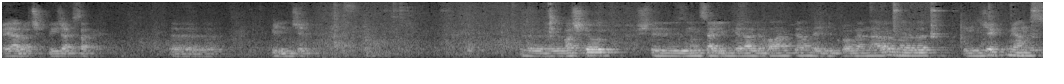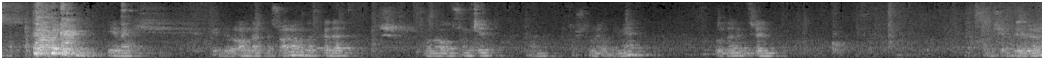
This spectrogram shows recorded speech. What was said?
eğer açıklayacaksak e, bilinci. Ee, başka işte zihinsel ilgilerle falan filan da ilgili problemler var. Bunlara da değinecektim. Yalnız yemek geliyor 10 dakika sonra 10 dakikada mola olsun ki koşturmayalım yemeğe. Burada bitirelim. Teşekkür ediyorum.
